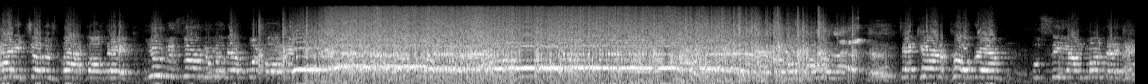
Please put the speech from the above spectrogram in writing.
had each other's back all day. You deserve to win that football game. Take care of the program. We'll see you on Monday.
